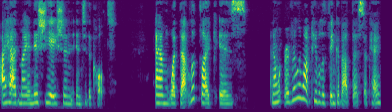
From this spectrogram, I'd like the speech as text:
I had my initiation into the cult. And what that looked like is, and I really want people to think about this, okay?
